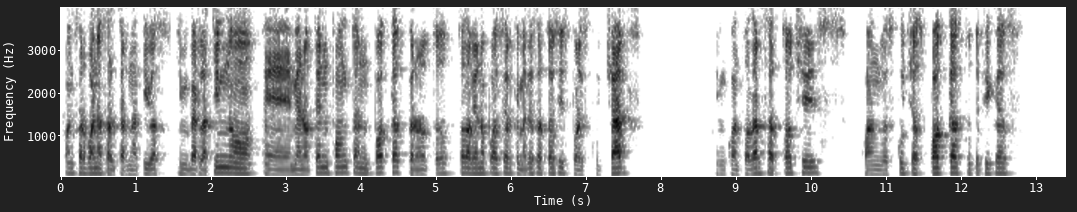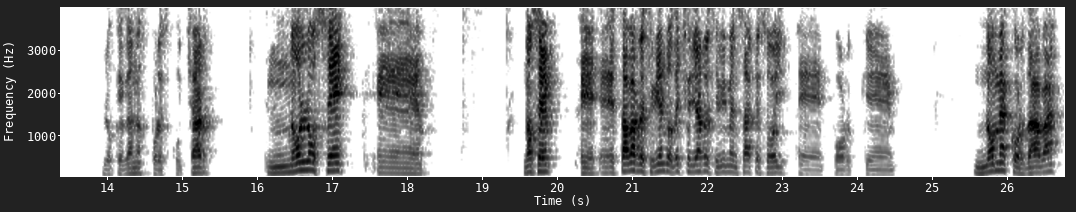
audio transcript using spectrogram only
pueden ser buenas alternativas. Inverlatino, eh, me anoté en Fountain Podcast, pero todavía no puedo hacer que me dé satoshis por escuchar. En cuanto a dar satoshis, cuando escuchas podcast, tú te fijas lo que ganas por escuchar. No lo sé. Eh, no sé, eh, eh, estaba recibiendo, de hecho ya recibí mensajes hoy eh, porque no me acordaba,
